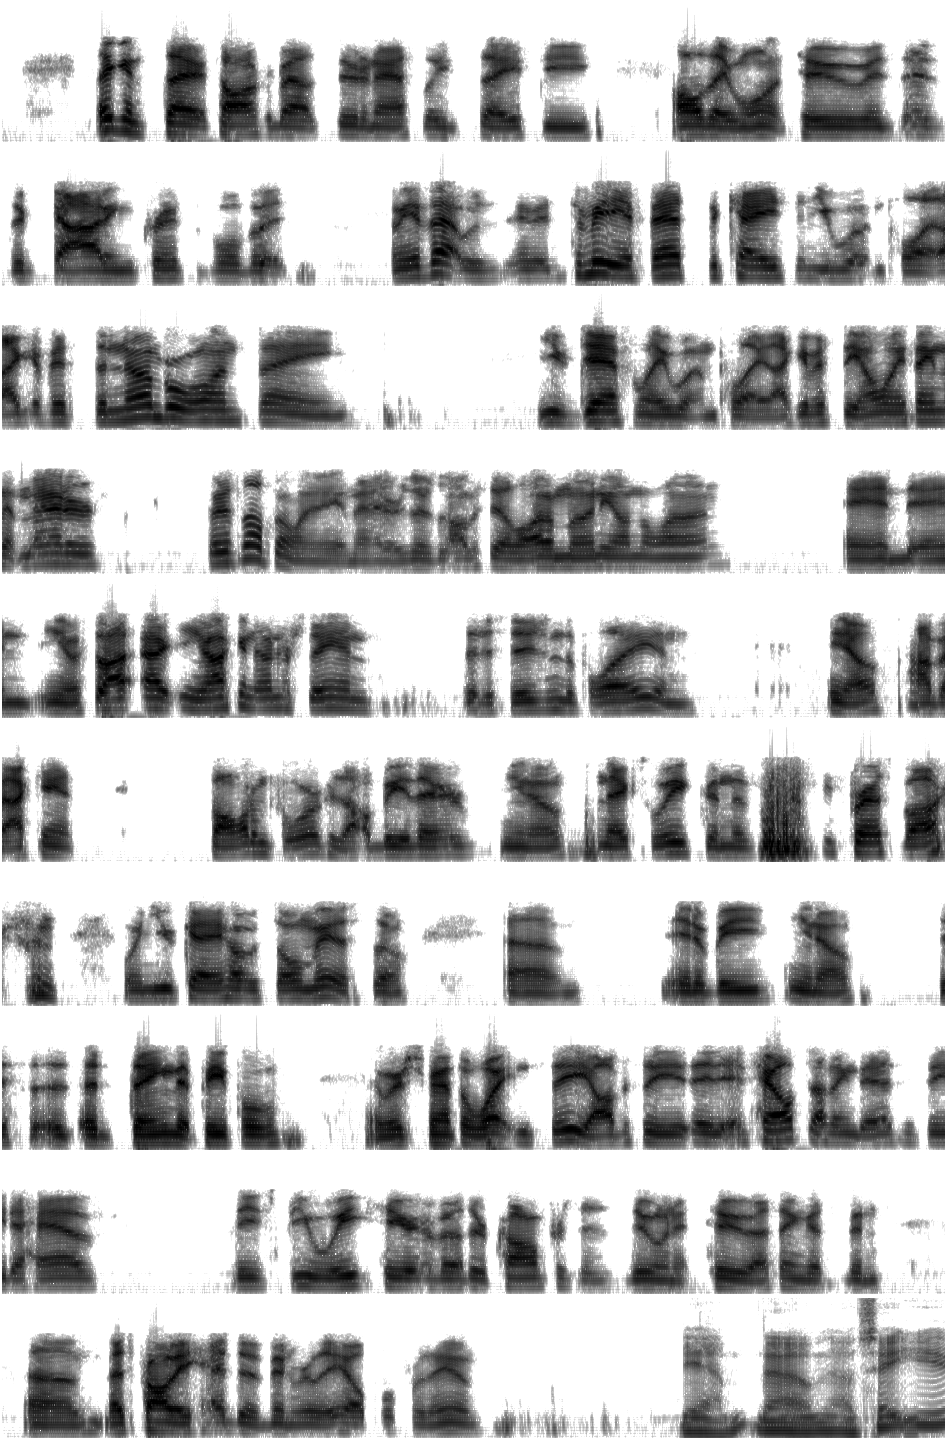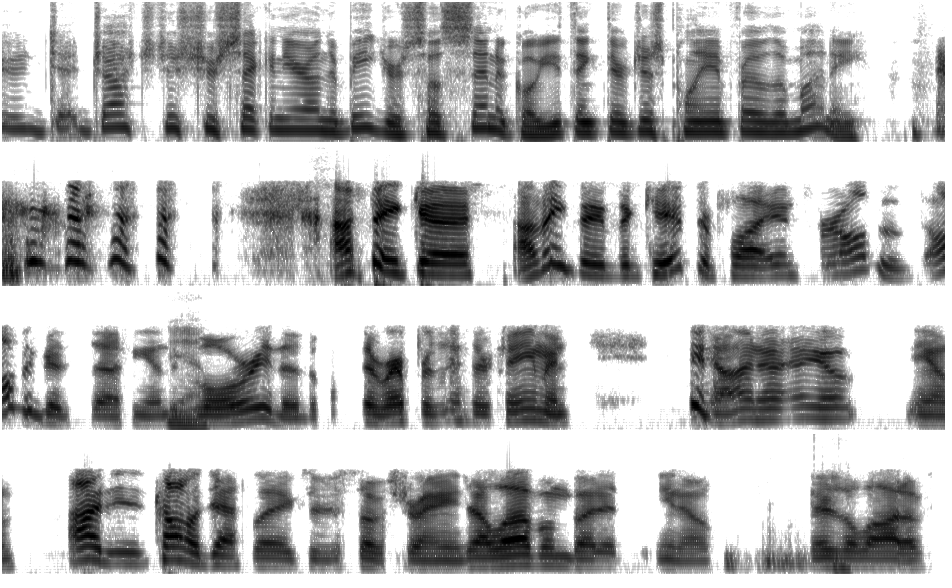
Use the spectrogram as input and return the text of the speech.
they can say, talk about student athlete safety all they want to as, as the guiding principle, but I mean, if that was to me, if that's the case, then you wouldn't play. Like if it's the number one thing, you definitely wouldn't play. Like if it's the only thing that matters, but it's not the only thing that matters. There's obviously a lot of money on the line, and and you know, so I, I you know I can understand the decision to play, and you know I, I can't fault them for it because I'll be there, you know, next week in the press box when, when UK hosts Ole Miss. So um, it'll be, you know, just a, a thing that people we're just gonna have to wait and see. Obviously, it, it helped. I think the SEC to have these few weeks here of other conferences doing it too. I think that's been um, that's probably had to have been really helpful for them. Yeah, no, no. Say you, Josh, just your second year on the beat. You're so cynical. You think they're just playing for the money. I think uh, I think the the kids are playing for all the all the good stuff. You know, the yeah. glory, the the represent their team, and you know, and uh, you know, you know, I college athletics are just so strange. I love them, but it's you know, there's a lot of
